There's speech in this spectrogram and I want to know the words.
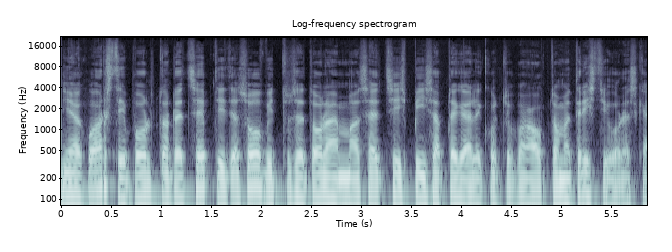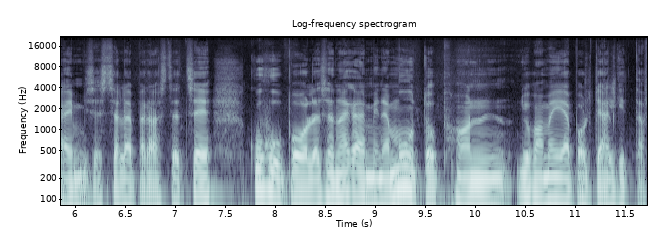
ja kui arsti poolt on retseptid ja soovitused olemas, et siis piisab tegelikult juba optometristi juures käimisest, sellepärast et see, kuhu poole see nägemine muutub, on juba meie poolt jälgitav.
